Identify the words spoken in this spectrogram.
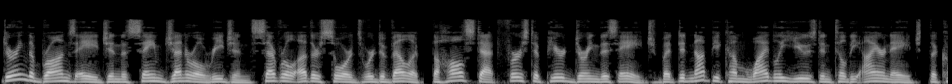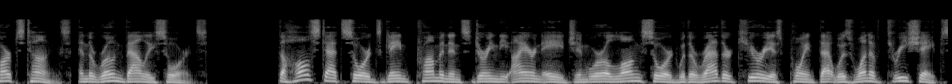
During the Bronze Age in the same general region several other swords were developed, the Hallstatt first appeared during this age but did not become widely used until the Iron Age, the Carp's tongues, and the Rhone Valley swords. The Hallstatt swords gained prominence during the Iron Age and were a long sword with a rather curious point that was one of three shapes,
